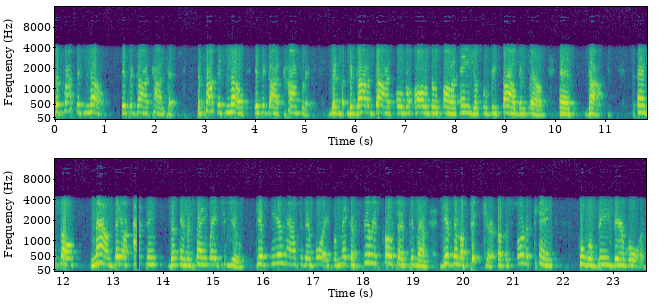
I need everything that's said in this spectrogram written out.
the prophets know it's a God contest. The prophets know it's a God conflict. The, the God of gods over all of those fallen angels who've restyled themselves as God. And so now they are acting the, in the same way to you. Give ear now to their voice, but make a serious protest to them. Give them a picture of the sort of king who will be their ruler.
